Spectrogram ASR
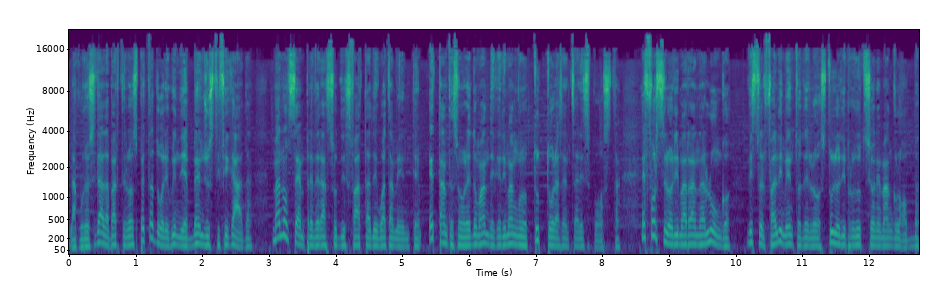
La curiosità da parte dello spettatore quindi è ben giustificata, ma non sempre verrà soddisfatta adeguatamente e tante sono le domande che rimangono tuttora senza risposta e forse lo rimarranno a lungo, visto il fallimento dello studio di produzione Manglob,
